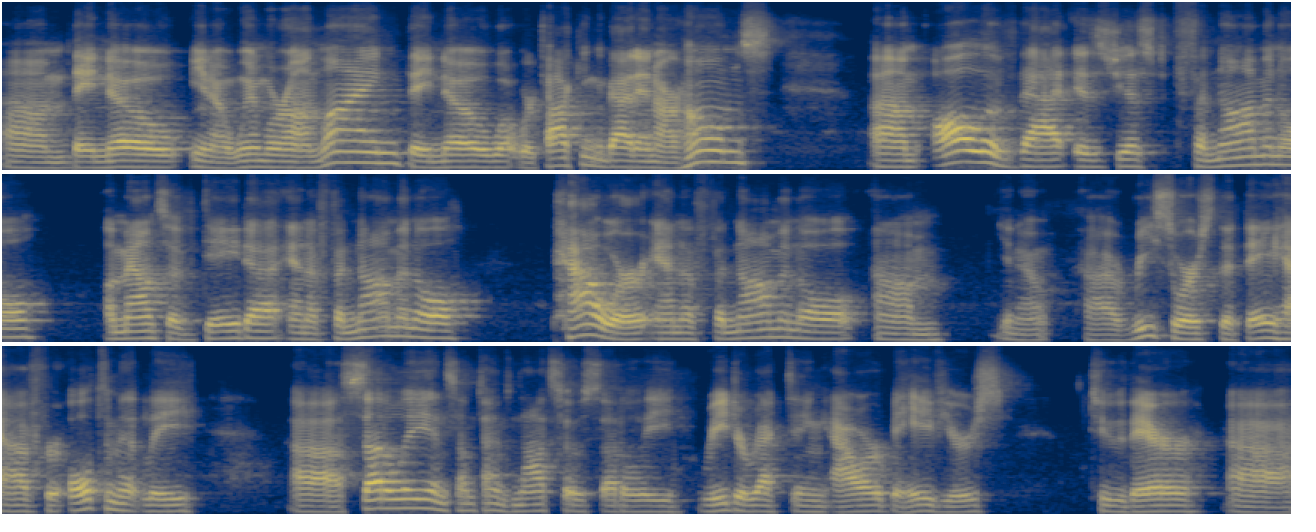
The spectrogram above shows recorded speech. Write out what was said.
um, they know you know when we're online they know what we're talking about in our homes um, all of that is just phenomenal amounts of data and a phenomenal power and a phenomenal um, you know uh, resource that they have for ultimately uh, subtly and sometimes not so subtly redirecting our behaviors to their uh,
